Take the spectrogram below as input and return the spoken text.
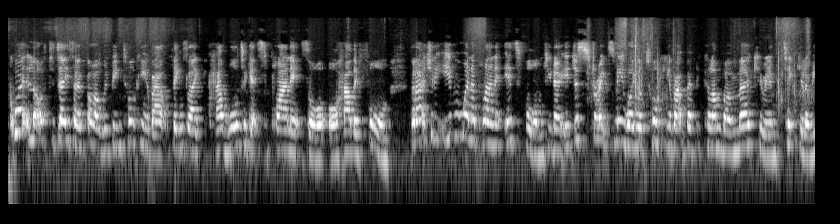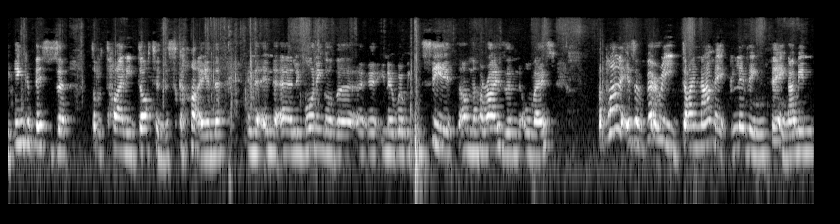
quite a lot of today so far, we've been talking about things like how water gets to planets or, or how they form. But actually, even when a planet is formed, you know, it just strikes me while you're talking about Bepi Colombo and Mercury in particular, we think of this as a sort of tiny dot in the sky in the in the, in the early morning or the uh, you know where we can see it on the horizon almost a planet is a very dynamic living thing. I mean,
